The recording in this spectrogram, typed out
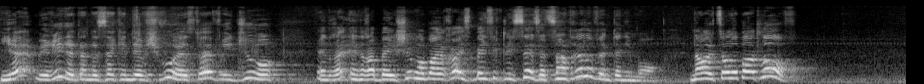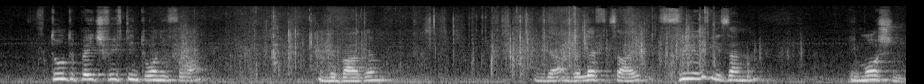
yeah, we read it on the second day of Shavuos to every Jew, and, and Rabbi Shimon Bar Yochai basically says it's not relevant anymore. Now it's all about love. Turn to page 1524, in the bottom, in the, on the left side. Fear is an emotion.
